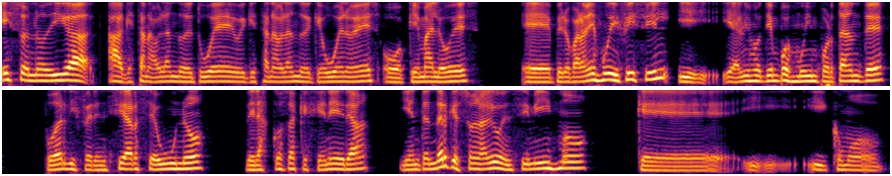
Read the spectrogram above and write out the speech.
eso no diga, ah, que están hablando de tu ego y que están hablando de qué bueno es o qué malo es, eh, pero para mí es muy difícil y, al mismo tiempo es muy importante poder diferenciarse uno de las cosas que genera y entender que son algo en sí mismo, que y, como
